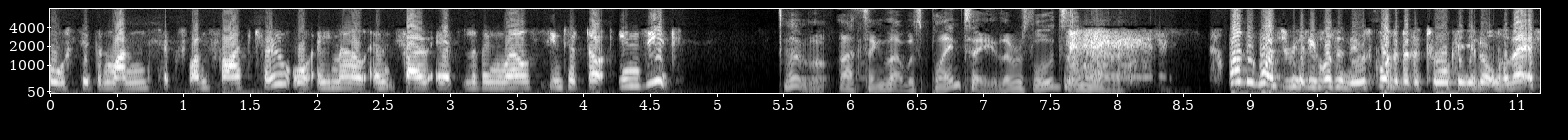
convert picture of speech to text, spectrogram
4716152 or email info at livingwellcentre.nz. Oh, I think that was plenty. There was loads in there. well, there was really, wasn't there? There was quite a bit of talking and all of that.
